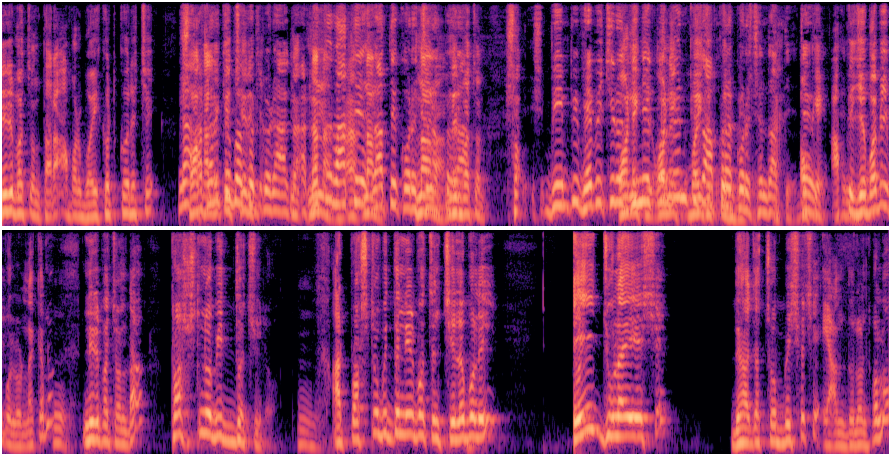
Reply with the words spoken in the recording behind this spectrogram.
নির্বাচন তারা আবার বয়কট করেছে। নির্বাচন বিএনপি ভেবেছিল আপনারা করেছেন রাতে। ওকে আপনি যেভাবেই বলুন না কেন নির্বাচনটা প্রশ্নবিদ্ধ ছিল। আর প্রশ্নবিদ্ধ নির্বাচন ছিল বলেই এই জুলাই এসে দুই হাজার চব্বিশ এসে এই আন্দোলন হলো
